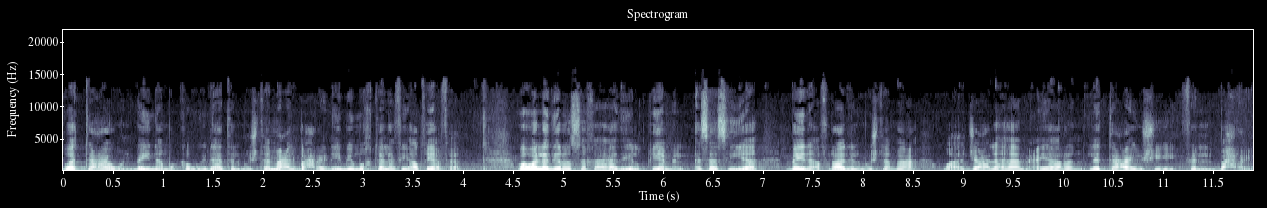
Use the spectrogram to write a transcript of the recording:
والتعاون بين مكونات المجتمع البحريني بمختلف أطيافه. وهو الذي رسخ هذه القيم الأساسية بين أفراد المجتمع وجعلها معيارا للتعايش في البحرين.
